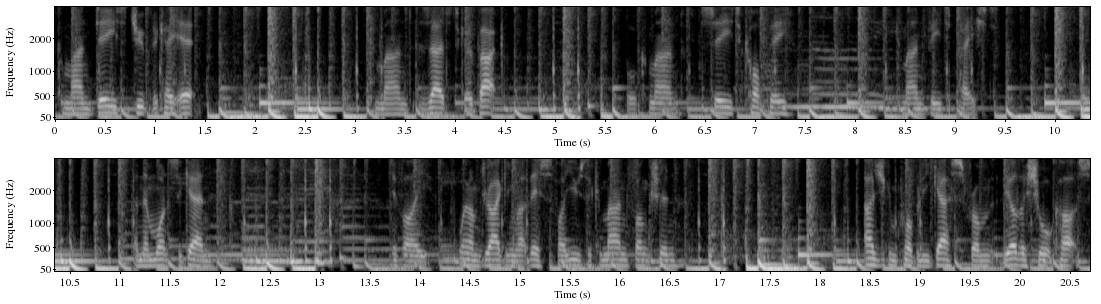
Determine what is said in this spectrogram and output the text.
Command D to duplicate it, Command Z to go back, or Command C to copy, Command V to paste. And then once again, if I, when I'm dragging like this, if I use the command function, as you can probably guess from the other shortcuts,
